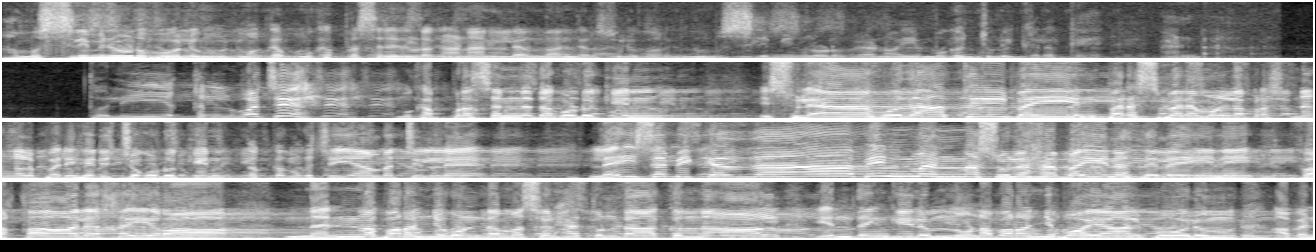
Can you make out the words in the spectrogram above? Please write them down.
ആ മുസ്ലിമിനോട് പോലും മുഖ മുഖപ്രസന്നതയോടെ കാണാനില്ല. അള്ളാഹിന്റെ റസൂൽ പറഞ്ഞു മുസ്ലിമികളോട് വേണോ ഈ മുഖം ചുളിക്കലൊക്കെ? വേണ്ട. മുഖപ്രസന്നത കൊടുക്കിൻ പരസ്പരമുള്ള പ്രശ്നങ്ങൾ പരിഹരിച്ചു കൊടുക്കിൻ. ഇതൊക്കെ നമുക്ക് ചെയ്യാൻ പറ്റില്ലേ? നന്മ പറഞ്ഞുകൊണ്ട് മസുലഹത്തുണ്ടാക്കുന്ന ആൾ എന്തെങ്കിലും നുണ പറഞ്ഞു പോയാൽ പോലും അവൻ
